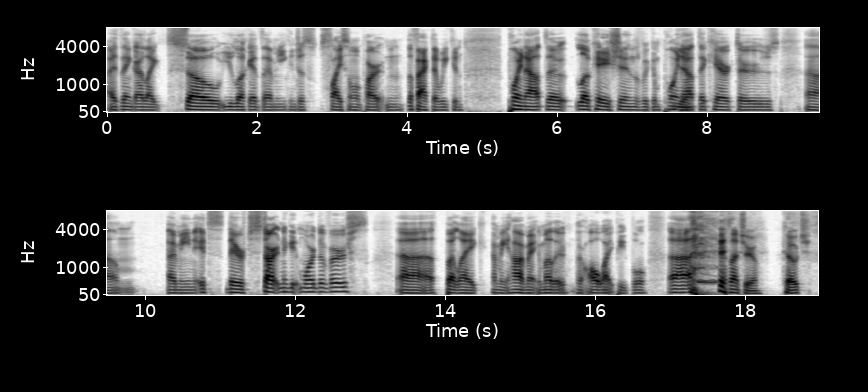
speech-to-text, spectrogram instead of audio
I think I like so you look at them, you can just slice them apart, and the fact that we can point out the locations, we can point Yeah. out the characters. Um, I mean, it's they're starting to get more diverse. Uh, but like, I mean, How I Met Your Mother, they're all white people. Uh, That's not true. Coach.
